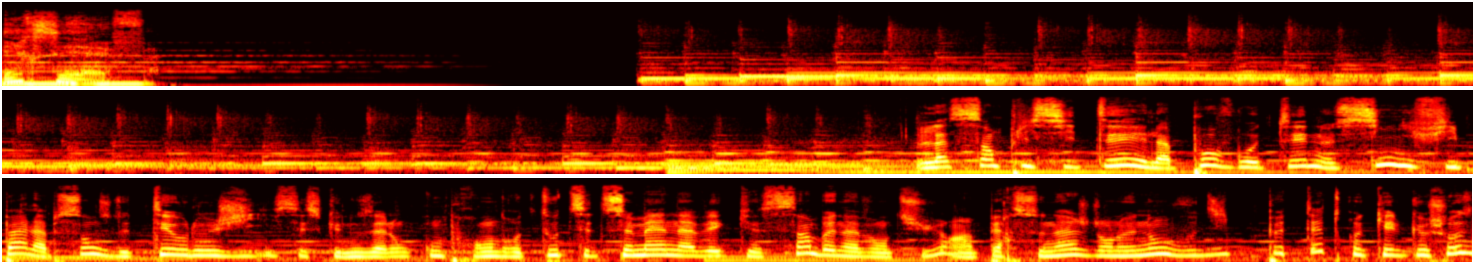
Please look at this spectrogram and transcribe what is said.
RCF. La simplicité et la pauvreté ne signifient pas l'absence de théologie. C'est ce que nous allons comprendre toute cette semaine avec Saint Bonaventure, un personnage dont le nom vous dit peut-être quelque chose.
